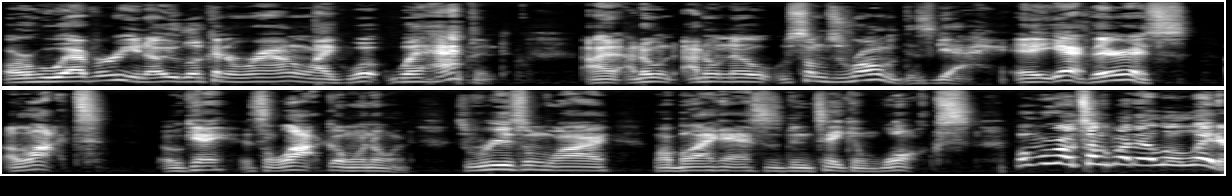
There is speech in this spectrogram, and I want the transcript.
or whoever. You know, you're looking around like, what what happened? I, I don't I don't know. Something's wrong with this guy. Uh, yeah, there is a lot. Okay, it's a lot going on. It's the reason why my black ass has been taking walks. But we're gonna talk about that a little later.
